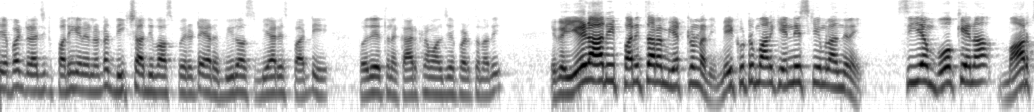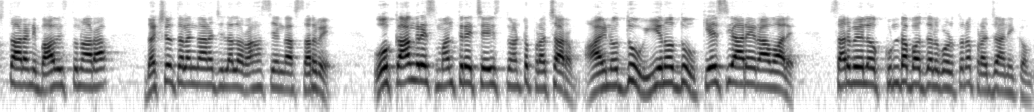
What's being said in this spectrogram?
చేపట్టి రోజుకి పదిహేను దీక్షా దివాస్ పేరిట బీరాస్ బీఆర్ఎస్ పార్టీ పెద్ద ఎత్తున కార్యక్రమాలు చేపడుతున్నది. ఇక ఏడాది పనితనం ఎట్లున్నది? మీ కుటుంబానికి ఎన్ని స్కీములు అందినాయి? సీఎం ఓకేనా? మార్చుతారని భావిస్తున్నారా? దక్షిణ తెలంగాణ జిల్లాలో రహస్యంగా సర్వే. ఓ కాంగ్రెస్ మంత్రే చేయిస్తున్నట్టు ప్రచారం. ఆయనొద్దు ఈయనొద్దు కేసీఆరే రావాలి. సర్వేలో కుండబద్దలు కొడుతున్న ప్రజానికం.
